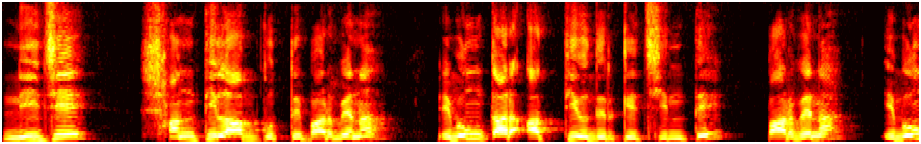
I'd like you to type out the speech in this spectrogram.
নিজে শান্তি লাভ করতে পারবে না। এবং তার আত্মীয়দেরকে চিনতে পারবে না এবং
